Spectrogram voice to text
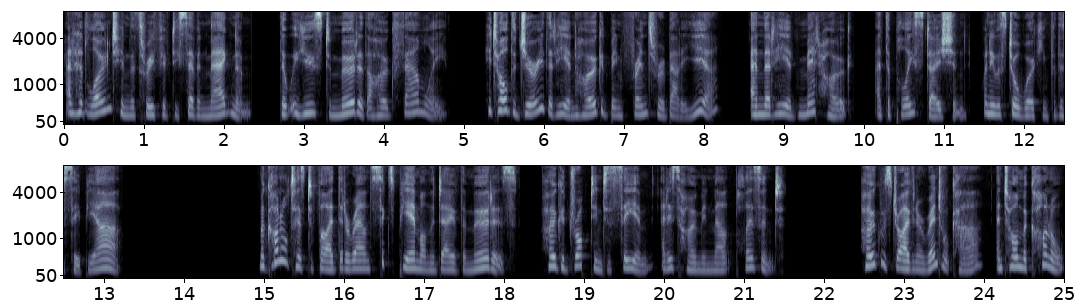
and had loaned him the 357 Magnum that were used to murder the Hogue family. He told the jury that he and Hogue had been friends for about a year and that he had met Hogue at the police station when he was still working for the CPR. McConnell testified that around 6 pm on the day of the murders, Had dropped in to see him at his home in Mount Pleasant. Hogue was driving a rental car and told McConnell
